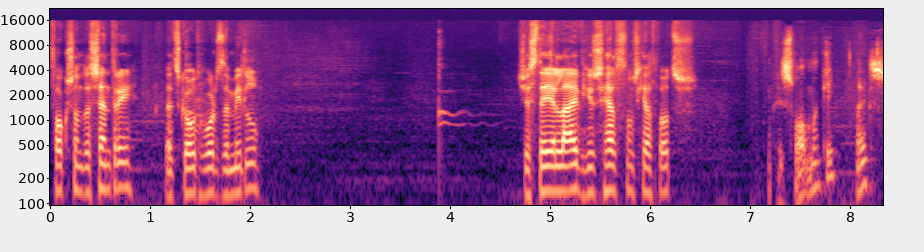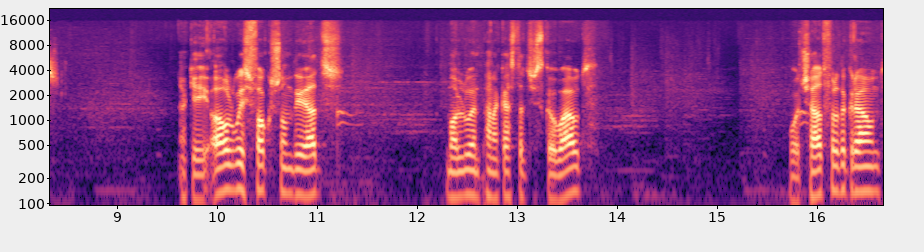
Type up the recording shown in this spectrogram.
Focus on the sentry. Let's go towards the middle. Just stay alive, use health stones, health pots. Nice swap monkey. Nice. Okay, always focus on the ads. Molu and Panacasta just go out. Watch out for the ground.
